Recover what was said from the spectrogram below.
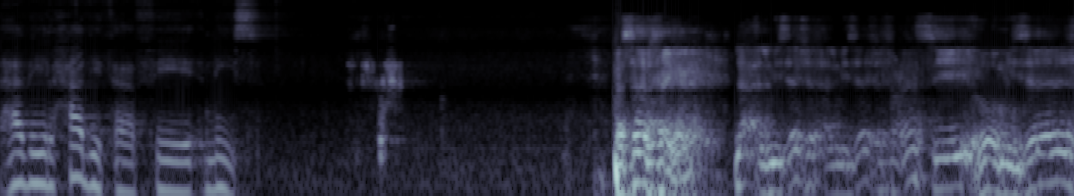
هذه الحادثة في نيس؟ مساء الخير. لا المزاج المزاج الفرنسي هو مزاج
